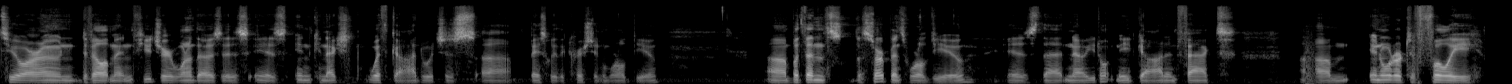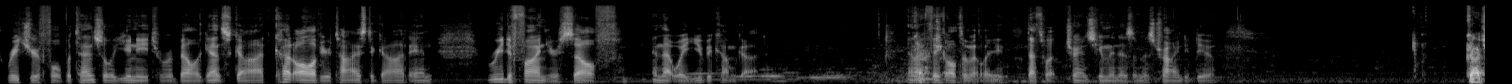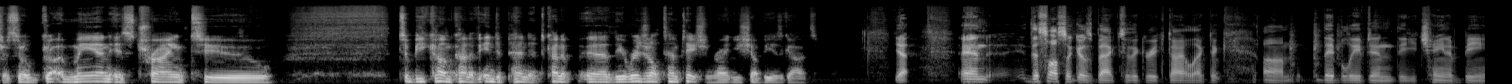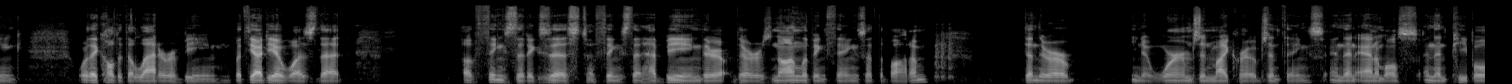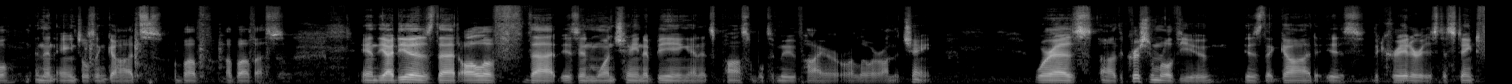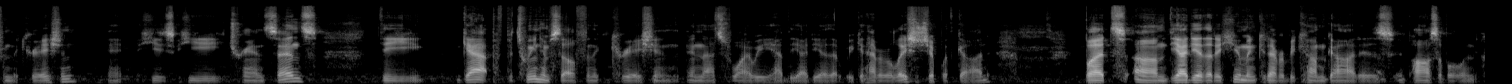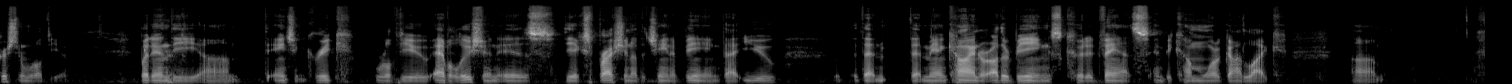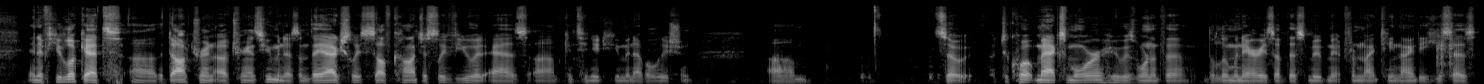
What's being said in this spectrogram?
to our own development and future. One of those is is in connection with God, which is uh, basically the Christian worldview. Uh, but then the serpent's worldview is that no, you don't need God. In fact, um, in order to fully reach your full potential, you need to rebel against God, cut all of your ties to God, and redefine yourself, and that way you become God. And I think ultimately that's what transhumanism is trying to do. Gotcha. So man is trying to to become kind of independent, kind of uh, the original temptation, right? You shall be as gods. Yeah, and this also goes back to the Greek dialectic. Um, they believed in the chain of being, or they called it the ladder of being. But the idea was that of things that exist, of things that have being. There, there's non-living things at the bottom. Then there are, you know, worms and microbes and things, and then animals, and then people, and then angels and gods above above us. And the idea is that all of that is in one chain of being, and it's possible to move higher or lower on the chain. Whereas uh, the Christian worldview is that God is the creator is distinct from the creation. He's he transcends the gap between himself and the creation and that's why we have the idea that we can have a relationship with god. But um, the idea that a human could ever become god is impossible in the christian worldview. But in the um, the ancient greek worldview evolution is the expression of the chain of being that you that that mankind or other beings could advance and become more godlike. Um, and if you look at uh, the doctrine of transhumanism, they actually self consciously view it as um, continued human evolution. Um, so, to quote Max More, who is one of the, the luminaries of this movement from 1990, he says,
